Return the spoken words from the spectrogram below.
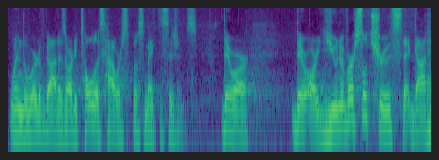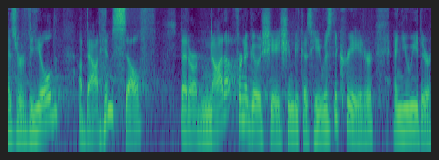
when the Word of God has already told us how we're supposed to make decisions. There are there are universal truths that God has revealed about himself that are not up for negotiation because he was the creator, and you either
